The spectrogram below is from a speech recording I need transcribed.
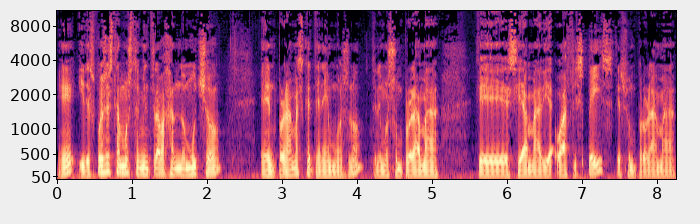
¿eh? Y después estamos también trabajando mucho en programas que tenemos, ¿no? Tenemos un programa que se llama Office Space, que es un programa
